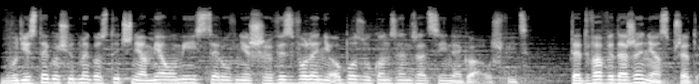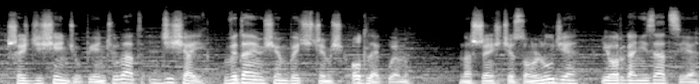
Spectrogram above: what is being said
27 stycznia miało miejsce również wyzwolenie obozu koncentracyjnego Auschwitz. Te dwa wydarzenia sprzed 65 lat dzisiaj wydają się być czymś odległym. Na szczęście są ludzie i organizacje,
